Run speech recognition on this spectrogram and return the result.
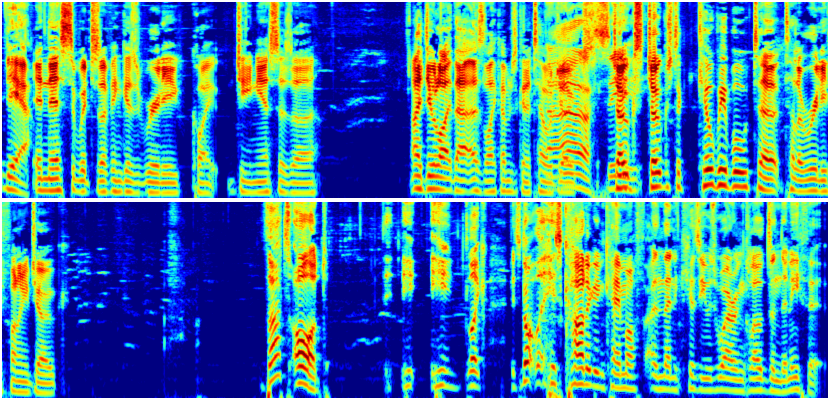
Yeah. in this which I think is really quite genius as a I do like that as like I'm just going to tell Ah, jokes see. jokes jokes to kill people to tell a really funny joke That's odd. He, he, like, it's not that his cardigan came off and then because he was wearing clothes underneath it.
